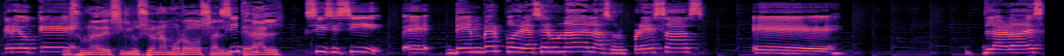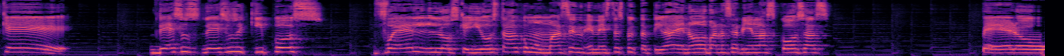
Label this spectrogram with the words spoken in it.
Creo que... Es una desilusión amorosa, literal. Sí, sí, sí. Eh, Denver podría ser una de las sorpresas. Eh, la verdad es que de esos, de esos equipos fue los que yo estaba como más en, esta expectativa de no, van a ser bien las cosas, pero...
